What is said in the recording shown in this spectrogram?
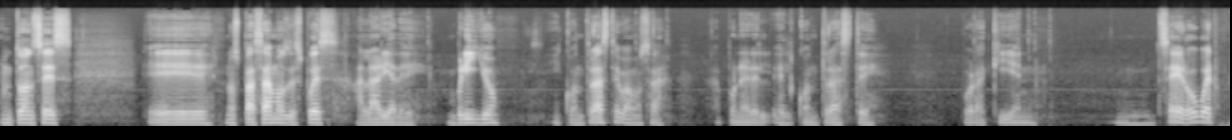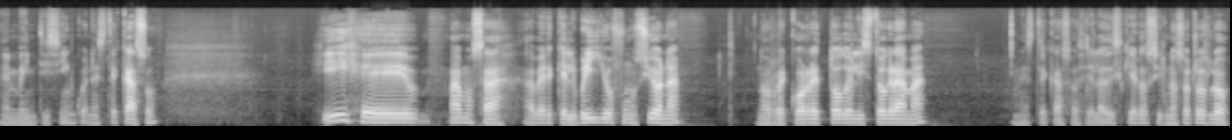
Entonces eh, nos pasamos después al área de brillo y contraste. Vamos a, poner el, contraste por aquí en 0, bueno, en 25 en este caso. Y eh, vamos a, ver que el brillo funciona. Nos recorre todo el histograma. En este caso hacia el lado izquierdo. Si nosotros lo,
